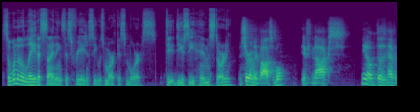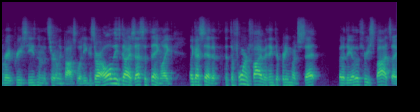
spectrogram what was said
So one of the latest signings this free agency was Marcus Morris. Do, do you see him starting? It's certainly possible. If Knox, you know, doesn't have a great preseason, then it's certainly possible that he could start. All these guys, that's the thing. Like, like I said, at, at the four and five, I think they're pretty much set. But at the other three spots, I,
